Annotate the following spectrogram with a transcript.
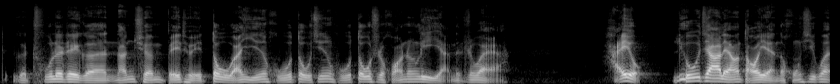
这个除了这个南拳北腿斗完银狐斗金狐都是黄正利演的之外啊，还有刘家良导演的《洪熙官》，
